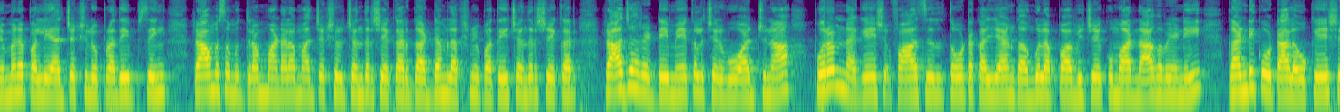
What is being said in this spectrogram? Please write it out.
నిమ్మనపల్లి అధ్యక్షులు ప్రదీప్ సింగ్ రామసముద్రం మండలం అధ్యక్షులు చంద్రశేఖర్ గడ్డం లక్ష్మీపతి చంద్రశేఖర్ రాజారెడ్డి మేకల చెరువు అర్జున పురం నగేష్ ఫాజిల్ తోట కళ్యాణ్ గంగులప్ప విజయ్ కుమార్ నాగవేణి గండికోట లోకేష్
